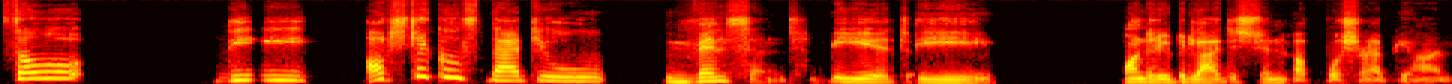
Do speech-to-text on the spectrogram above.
So, the obstacles that you mentioned, be it the underutilization of Poshan Abhiyan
